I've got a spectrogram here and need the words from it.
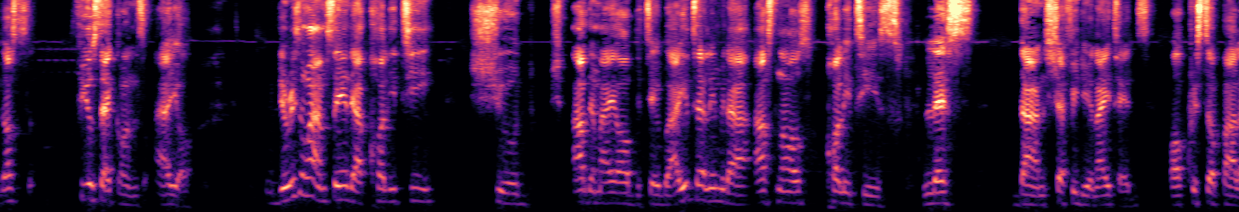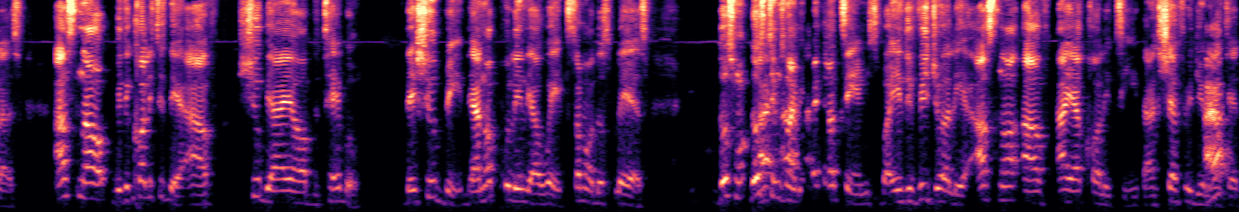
just few seconds, Ayo. The reason why I'm saying their quality should have them higher up the table. Are you telling me that Arsenal's quality is less than Sheffield United's or Crystal Palace? Arsenal, with the quality they have, should be higher up the table. They should be. They are not pulling their weight. Some of those players, those those teams I, might be better teams, but individually, Arsenal have higher quality than Sheffield United.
